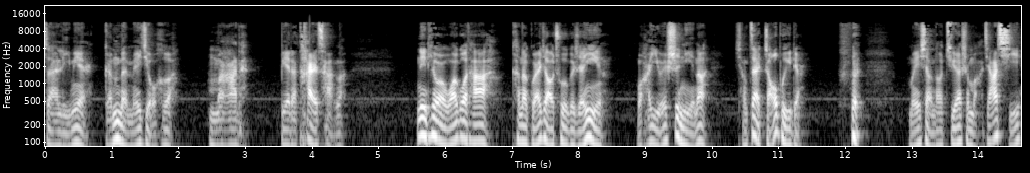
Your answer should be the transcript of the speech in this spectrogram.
在里面根本没酒喝，妈的，憋得太惨了。那天我玩过他，看到拐角处有个人影，我还以为是你呢，想再找补一点。哼，没想到居然是马嘉祺，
